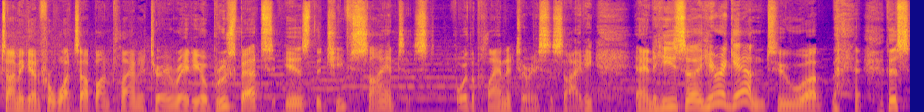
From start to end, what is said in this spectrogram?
Time again for What's Up on Planetary Radio. Bruce Betts is the chief scientist for the Planetary Society, and he's uh, here again to uh, this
